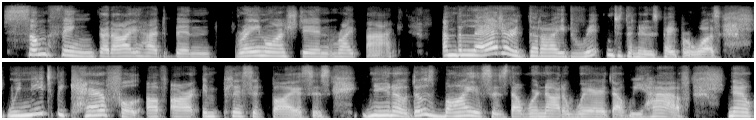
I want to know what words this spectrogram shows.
something that I had been brainwashed in right back. And the letter that I'd written to the newspaper was we need to be careful of our implicit biases, you know, those biases that we're not aware that we have. Now,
